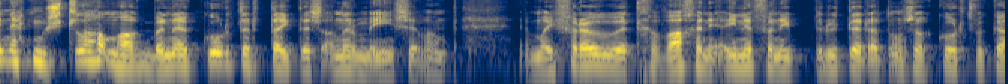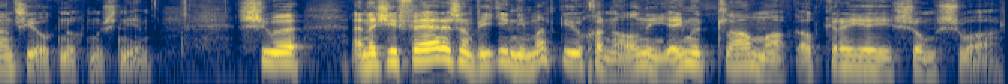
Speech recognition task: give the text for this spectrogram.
en ek moes klaarmaak binne 'n korter tyd as ander mense want my vrou het gewag aan die einde van die roete dat ons 'n kort vakansie ook nog moes neem. So en as jy ver is dan weet jy niemand kan jou gaan haal nie. Jy moet klaarmaak al kry jy soms swaar.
